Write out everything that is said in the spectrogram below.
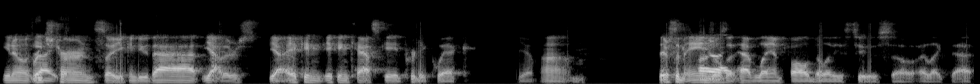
you know, Right. each turn. So you can do that. Yeah, there's yeah, it can it can cascade pretty quick. Yep. Um, there's some angels that have landfall abilities too, so I like that.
